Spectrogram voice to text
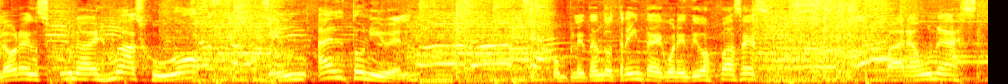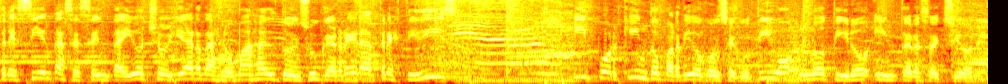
Lawrence una vez más jugó en un alto nivel, completando 30 de 42 pases para unas 368 yardas, lo más alto en su carrera, 3 TDs y por quinto partido consecutivo no tiró intersecciones.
